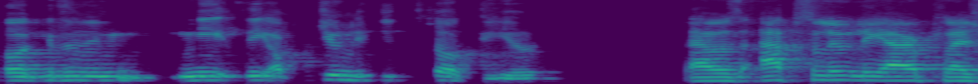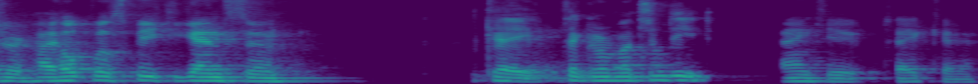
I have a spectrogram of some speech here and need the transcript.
for giving me the opportunity to talk to you. That was absolutely our pleasure. I hope we'll speak again soon. Okay, thank you very much indeed. Thank you. Take care.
